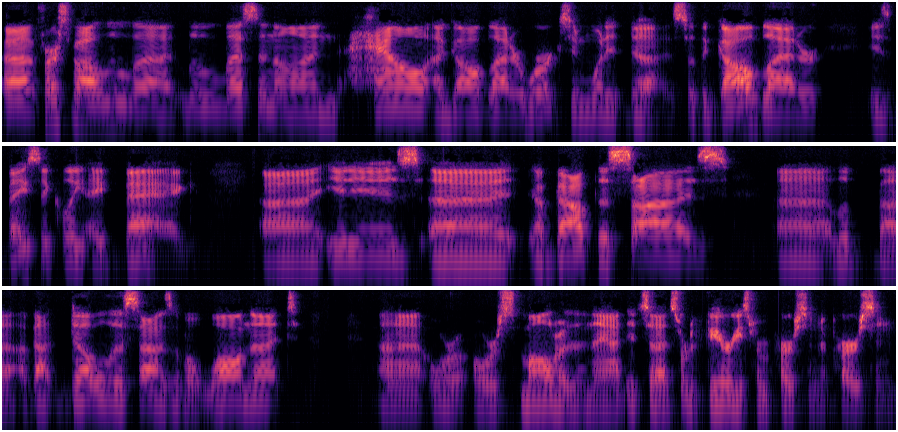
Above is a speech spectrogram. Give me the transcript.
uh, first of all, a little uh, little lesson on how a gallbladder works and what it does. So, the gallbladder is basically a bag. Uh, it is uh, about the size, uh, uh, about double the size of a walnut uh, or, or smaller than that. It's, uh, it sort of varies from person to person.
